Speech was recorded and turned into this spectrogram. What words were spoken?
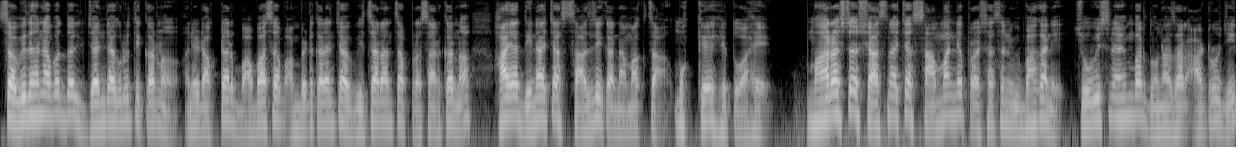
संविधानाबद्दल जनजागृती करणं आणि डॉक्टर बाबासाहेब आंबेडकरांच्या विचारांचा प्रसार करणं हा या दिनाच्या साजरीकरणामागचा मुख्य हेतू आहे. महाराष्ट्र शासनाच्या सामान्य प्रशासन विभागाने चोवीस नोव्हेंबर दोन हजार आठ रोजी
